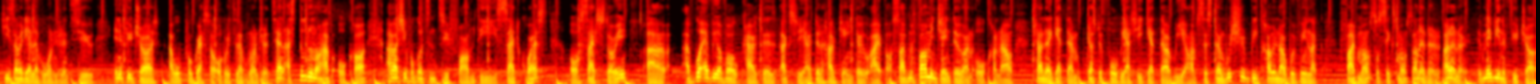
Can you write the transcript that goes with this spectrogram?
she's already at level 102. In the future, I will progress her all the way to level 110. I still do not have Orca. I've actually forgotten to farm the side quest or side story. Uh, I've got every other character. Actually, I don't have Jane Doe either. So I've been farming Jane Doe and Orca now, trying to get them just before we actually get the rearm system, which should be coming out within like five months or six months. I don't know. I don't know. It may be in the future.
